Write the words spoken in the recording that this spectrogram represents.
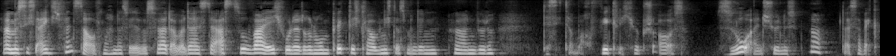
Da müsste ich eigentlich das Fenster aufmachen, dass ihr was hört, aber da ist der Ast so weich, wo der drin rumpickt. Ich glaube nicht, dass man den hören würde. Der sieht aber auch wirklich hübsch aus. So ein schönes. Ja, da ist er weg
